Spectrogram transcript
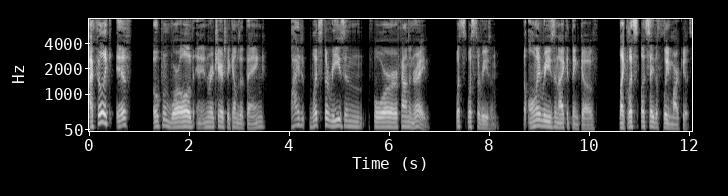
I feel like if open world and in raid chairs becomes a thing, why? What's the reason for found and raid? What's what's the reason? The only reason I could think of, like let's let's say the flea market's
